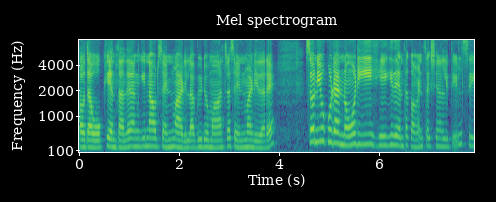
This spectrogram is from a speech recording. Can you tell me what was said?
ಹೌದಾ ಓಕೆ ಅಂತ ಅಂದರೆ ಇನ್ನು ಅವ್ರು ಸೆಂಡ್ ಮಾಡಿಲ್ಲ ವಿಡಿಯೋ ಮಾತ್ರ ಸೆಂಡ್ ಮಾಡಿದ್ದಾರೆ. ಸೊ ನೀವು ಕೂಡ ನೋಡಿ ಹೇಗಿದೆ ಅಂತ ಕಮೆಂಟ್ ಸೆಕ್ಷನಲ್ಲಿ ತಿಳಿಸಿ.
